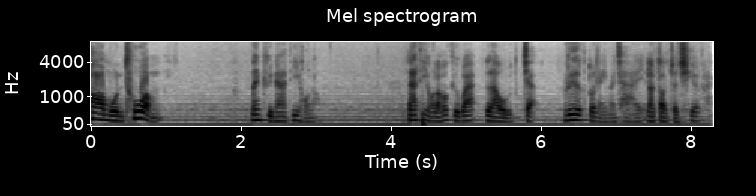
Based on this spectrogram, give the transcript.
ข้อมูลท่วม นั่นคือหน้าที่ของเรา หน้าที่ของเราก็คือว่าเราจะเลือกตัวไหนมาใช้ เราจะเชื่อใคร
